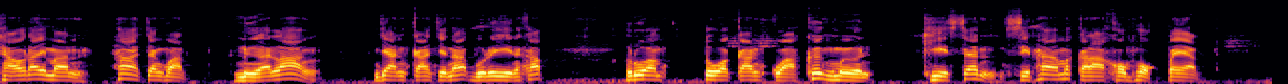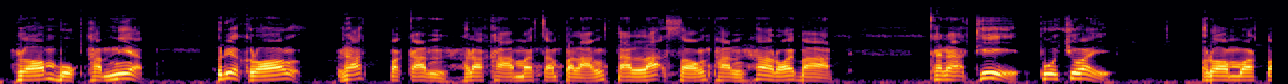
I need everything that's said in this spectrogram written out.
ชาวไร่มัน 5 จังหวัด เหนือล่าง ยันกาญจนบุรีนะครับ รวมตัวกันกว่าครึ่งหมื่น ขีดเส้น 15 มกราคม 68 พร้อมบุกทำเนียบ เรียกร้องรัฐประกัน ราคามันสำปะหลังตันละ 2,500 บาท ขณะที่ผู้ช่วยรอมอต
